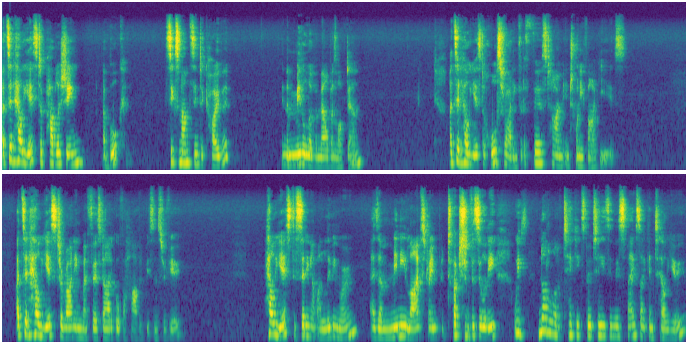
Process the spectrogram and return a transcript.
I'd said hell yes to publishing a book six months into COVID in the middle of a Melbourne lockdown. I'd said hell yes to horse riding for the first time in 25 years. I'd said hell yes to writing my first article for Harvard Business Review. Hell yes to setting up my living room as a mini live stream production facility with not a lot of tech expertise in this space, I can tell you.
